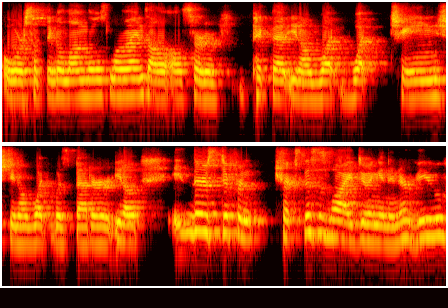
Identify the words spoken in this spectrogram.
or something along those lines. I'll, I'll, sort of pick that you know what what changed you know what was better you know there's different tricks. This is why doing an interview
